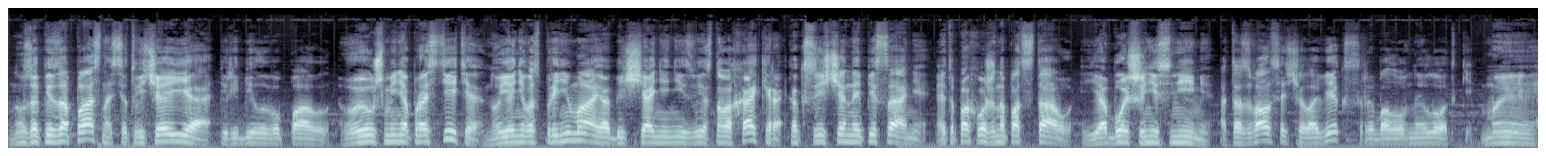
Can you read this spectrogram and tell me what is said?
но за безопасность отвечаю я», – перебил его Павел. «Вы уж меня простите, но я не воспринимаю обещание неизвестного хакера как священное писание. Это похоже на подставу. Я больше не с ними», – отозвался человек с рыболовной лодки. «Мы,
